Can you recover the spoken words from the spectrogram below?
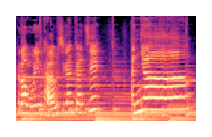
그럼 우린 다음 시간까지 안녕!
